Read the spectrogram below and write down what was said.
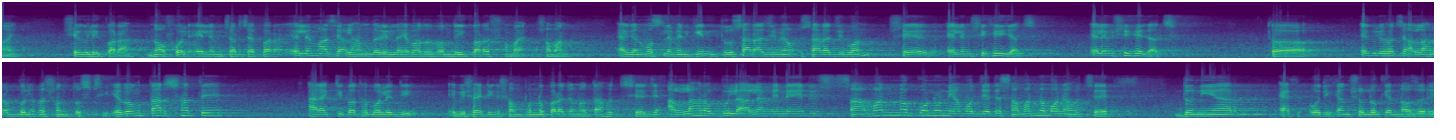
নয়। সেগুলি করা, নফল এলেম চর্চা করা, এলেম আছে, আলহামদুলিল্লাহ এবাদত বন্দি করার সময়, সমান। একজন মুসলিমের কিন্তু সারা জীবন সারা জীবন সে এলেম শিখেই যাচ্ছে, এলেম শিখে যাচ্ছে। তো এগুলি হচ্ছে আল্লাহ রব্বুল সন্তুষ্টি। এবং তার সাথে আর একটি কথা বলে দিই, এই বিষয়টিকে সম্পূর্ণ করার জন্য, তা হচ্ছে যে আল্লাহ রব্বুল আলমিনের সামান্য কোনো নিয়ামত যেটা সামান্য মনে হচ্ছে, দুনিয়ার এক অধিকাংশ লোকের নজরে,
